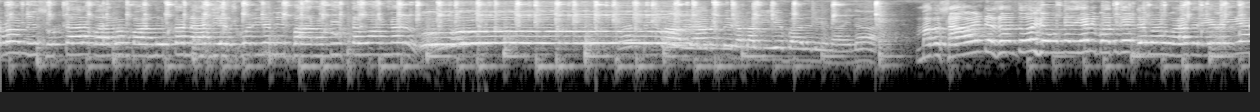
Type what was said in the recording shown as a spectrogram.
ఉన్నారో మీ చుట్టాల బలగం బాంధుతో నా చేసుకొని మీ పానం తీస్తావు అన్నారు. మీద మాకు ఏ బాధ లేదు ఆయన మాకు సావంటే సంతోషం ఉన్నది కానీ బతుకంటే మాకు బాధ లేదయ్యా.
